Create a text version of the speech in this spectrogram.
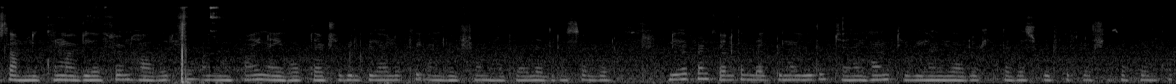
Assalamu alaikum my dear friend. How are you? I am fine. I hope that you will be all okay and you from Hadwala grace of God dear friends welcome back to my youtube channel home tv and you are looking the best beautiful collections of welcome.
